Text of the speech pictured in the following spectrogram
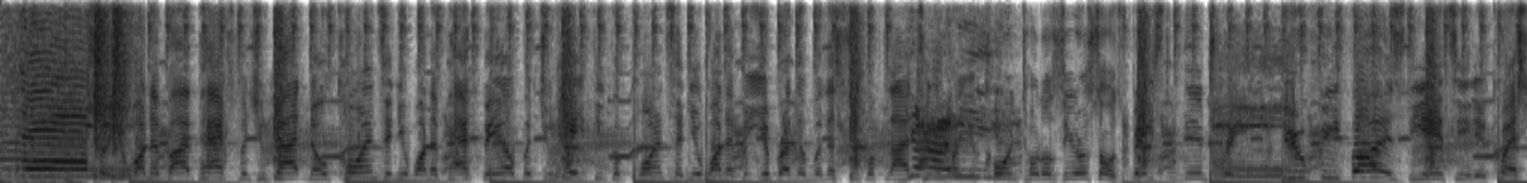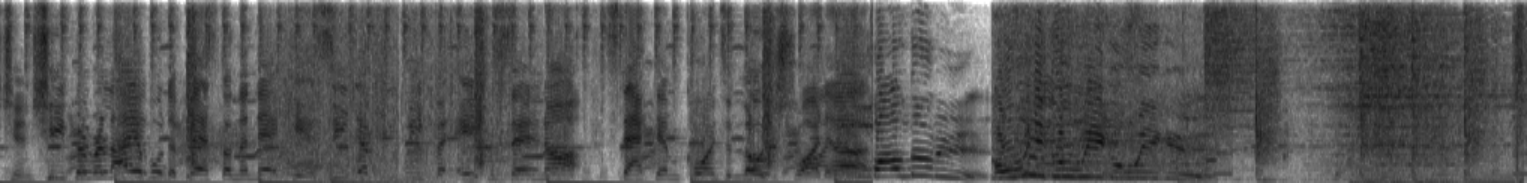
Echo! So you wanna buy packs, but you got no coins, and you wanna pack Bale, but you hate FIFA points, and you wanna beat your brother with a super fly team, but your coin total zero, so it's basically a dream. New FIFA is the answer to your question. Cheap and reliable, the best on the net here. ZWE for 8% off. Stack them coins and load your SWAT up. Balleri! A oh, wiggle, wiggle, wiggle!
